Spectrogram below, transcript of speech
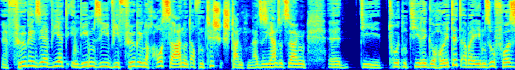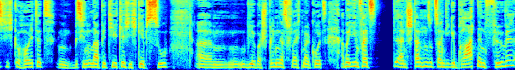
äh, Vögel serviert, indem sie wie Vögel noch aussahen und auf dem Tisch standen. Also sie haben sozusagen äh, die toten Tiere gehäutet, aber eben so vorsichtig gehäutet, ein bisschen unappetitlich, ich gebe es zu. Ähm, wir überspringen das vielleicht mal kurz. Aber jedenfalls dann standen sozusagen die gebratenen Vögel,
